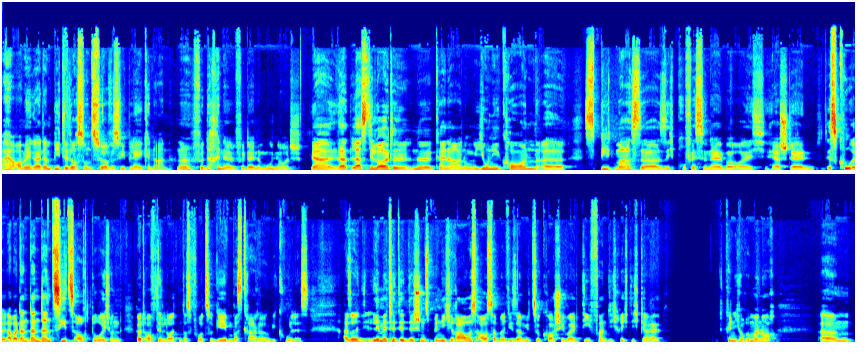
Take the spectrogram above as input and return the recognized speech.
ah ja, Omega, dann biete doch so einen Service wie Blaken an, ne, für deine, für deine Moonwatch. Ja, la, lass die Leute eine, keine Ahnung, Unicorn, äh, Speedmaster sich professionell bei euch herstellen. Ist cool, aber dann, dann, dann zieht's auch durch und hört auf den Leuten das vorzugeben, was gerade irgendwie cool ist. Also Limited Editions bin ich raus, außer bei dieser Mitsukoshi, weil die fand ich richtig geil. Finde ich auch immer noch. Ähm,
